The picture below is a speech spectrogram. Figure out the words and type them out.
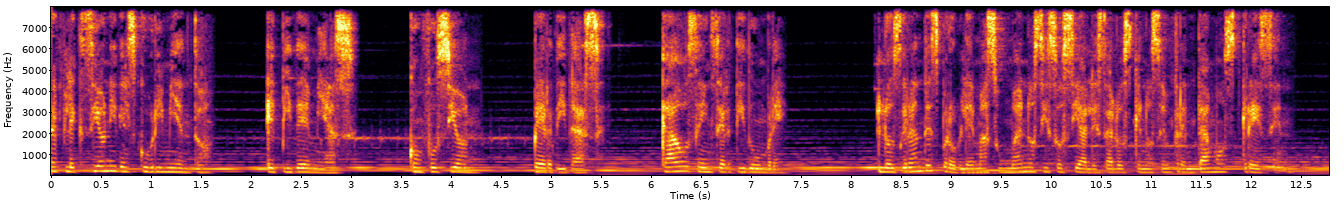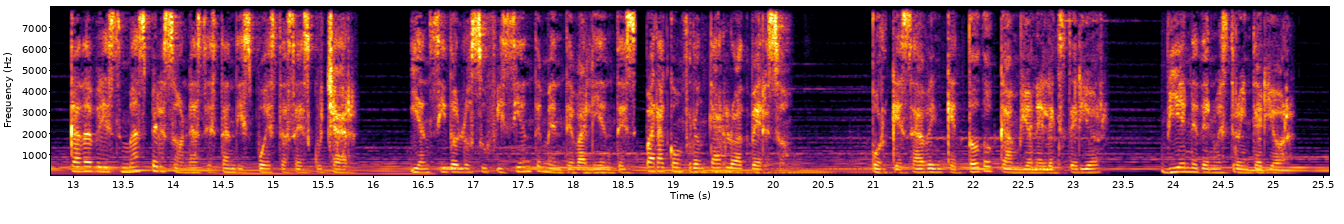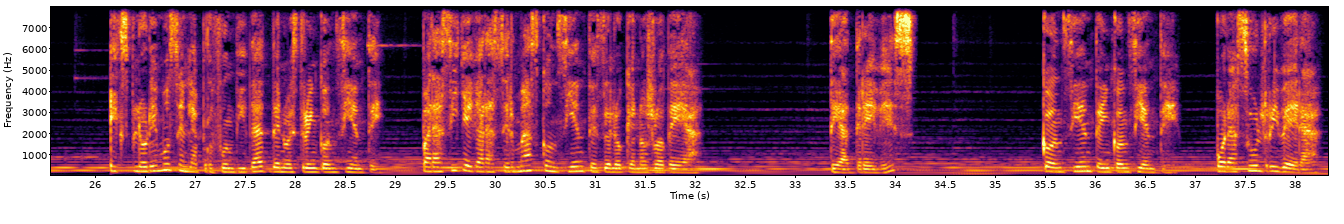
reflexión y descubrimiento, epidemias, confusión, pérdidas, caos e incertidumbre. Los grandes problemas humanos y sociales a los que nos enfrentamos crecen. Cada vez más personas están dispuestas a escuchar y han sido lo suficientemente valientes para confrontar lo adverso, porque saben que todo cambio en el exterior viene de nuestro interior. Exploremos en la profundidad de nuestro inconsciente para así llegar a ser más conscientes de lo que nos rodea. ¿Te atreves? Consciente Inconsciente, por Azul Rivera.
